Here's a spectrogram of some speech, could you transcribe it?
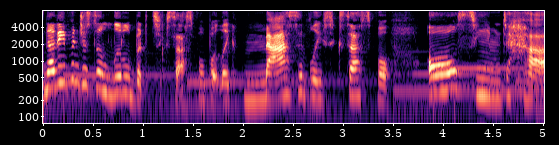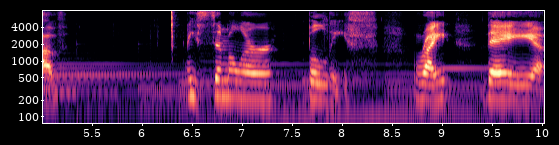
not even just a little bit successful, but like massively successful, all seem to have a similar belief, right? They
